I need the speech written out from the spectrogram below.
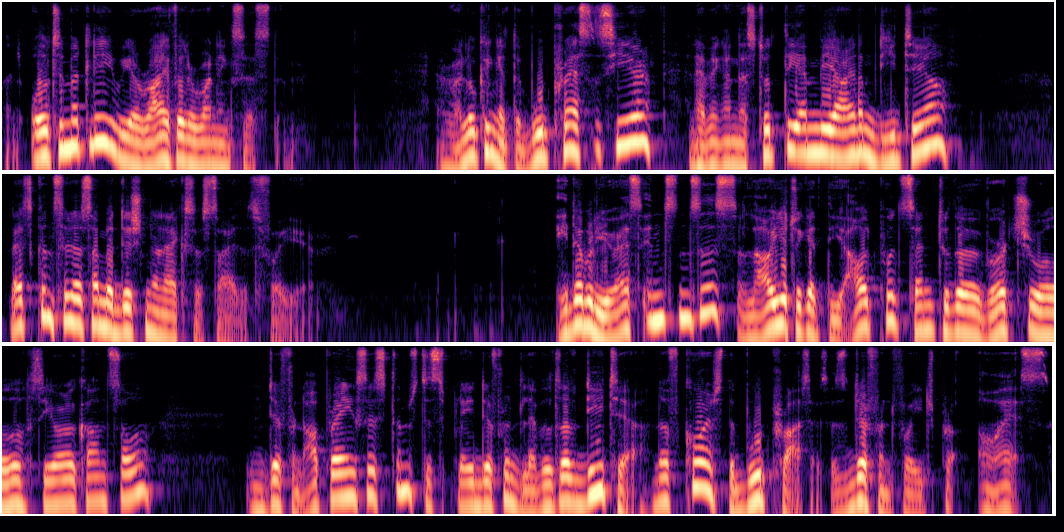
But ultimately we arrive at a running system. And we're looking at the boot process here, and having understood the MBR in detail, let's consider some additional exercises for you. AWS instances allow you to get the output sent to the virtual serial console. Different operating systems display different levels of detail, and of course the boot process is different for each OS.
